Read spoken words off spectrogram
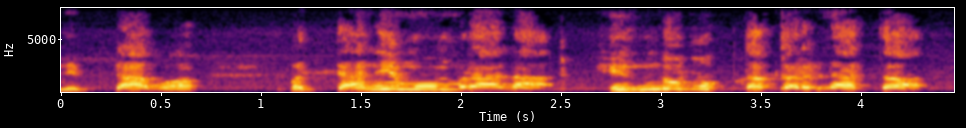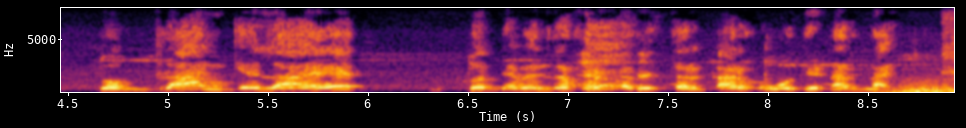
निपटावं. पण त्यांनी मुंब्राला हिंदू मुक्त करण्याचा जो प्लॅन केला आहे तो देवेंद्र फडणवीस सरकार होऊ देणार नाही.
